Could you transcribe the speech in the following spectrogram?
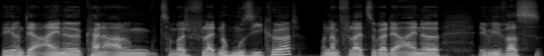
während der eine, keine Ahnung, zum Beispiel vielleicht noch Musik hört und dann vielleicht sogar der eine irgendwie was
